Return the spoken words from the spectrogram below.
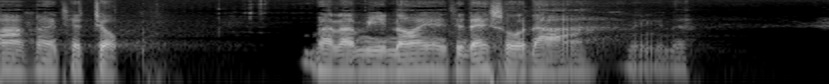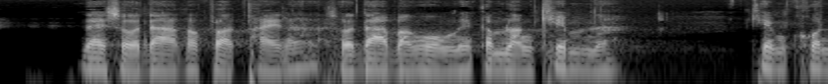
มากอาจจะจบ บารมีน้อยอาจจะได้โสดาอย่างนี้นะ ได้โสดาก็ปลอดภัยแล้วโสดาบางองค์เนี่ยกำลังเข้มนะ เข้มข้น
